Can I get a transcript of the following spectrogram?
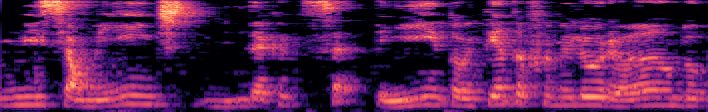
inicialmente, na década de 70, 80 foi melhorando,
